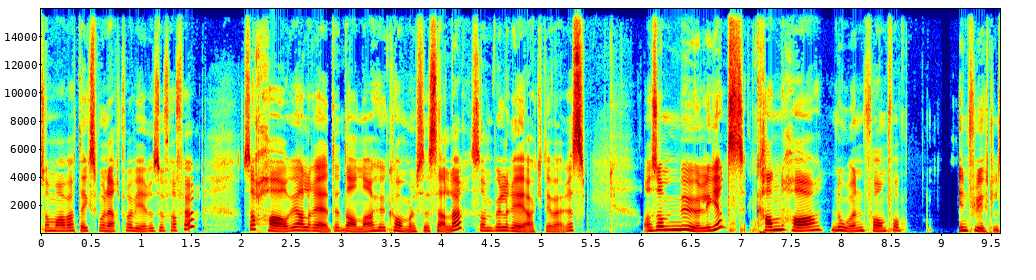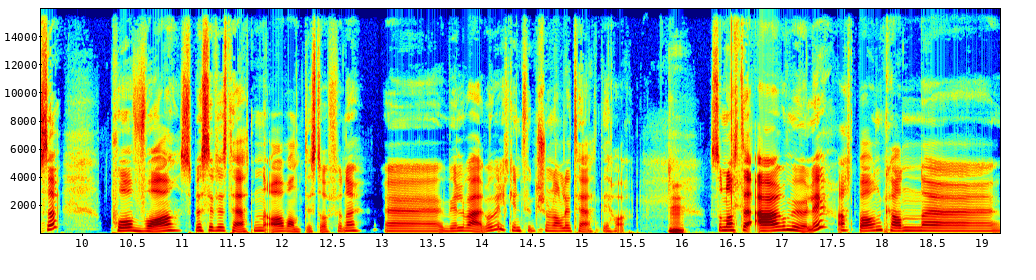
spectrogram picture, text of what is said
som har vært eksponert for viruset fra før, så har vi allerede danna hukommelsesceller som vil reaktiveres og som muligens kan ha noen form for innflytelse på hva spesifisiteten av antistoffene eh, vil være, og hvilken funksjonalitet de har. Mm. Sånn at det er mulig at barn kan eh,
